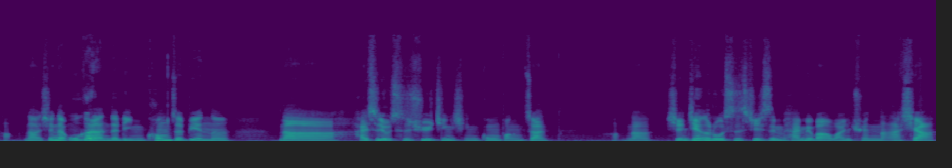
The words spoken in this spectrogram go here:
好，那现在乌克兰的领空这边呢，那还是有持续进行攻防战。那显见俄罗斯其实还没有办法完全拿下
